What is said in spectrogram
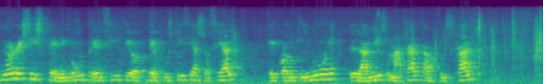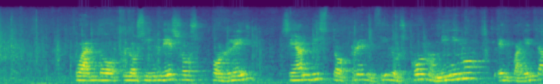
No resiste ningún principio de justicia social que continúe la misma carga fiscal cuando los ingresos por ley se han visto reducidos como mínimo en 40%.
